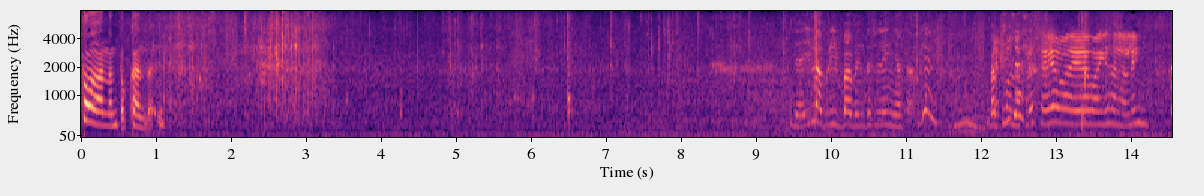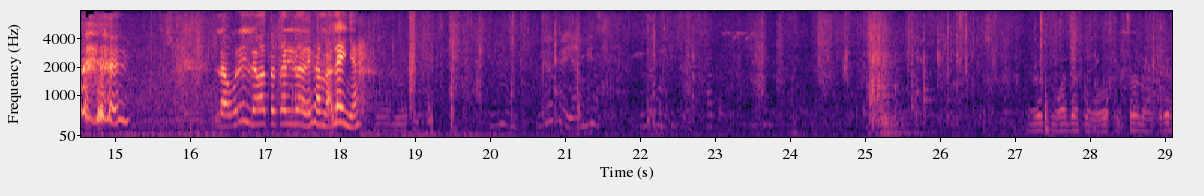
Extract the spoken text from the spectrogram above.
Todos andan tocando ahí. De ahí la Abril va a vender leña también. Va Es cuando crezca ella, va ella va a a la leña. La Abril le va a tocar ir a dejar la leña. A como dos o tres.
